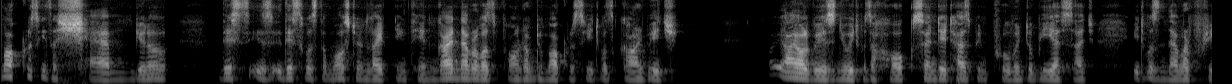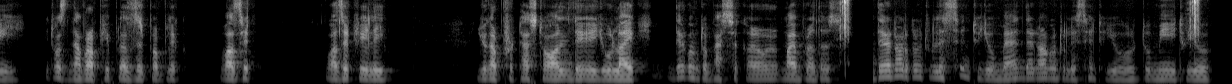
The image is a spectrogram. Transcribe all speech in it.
Democracy is a sham you know. This is this was the most enlightening thing. I never was fond of democracy. It was garbage. I always knew it was a hoax and it has been proven to be as such. It was never free. It was never a people's republic was it? Was it really? You can protest all day you like they're going to massacre my brothers they're not going to listen to you, man. They're not going to listen to you, to me, to you.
